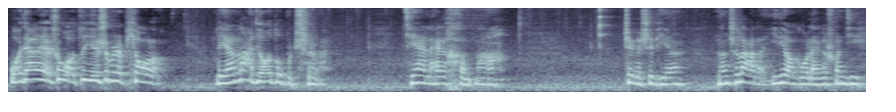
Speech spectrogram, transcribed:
我家也说我最近是不是飘了，连辣椒都不吃了。今天来个狠的啊！这个视频能吃辣的一定要给我来个双击。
